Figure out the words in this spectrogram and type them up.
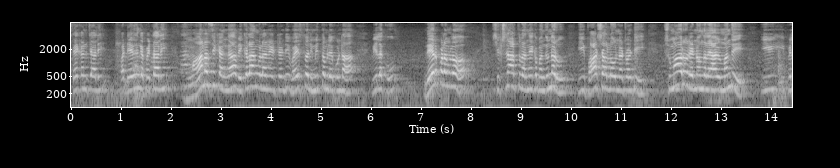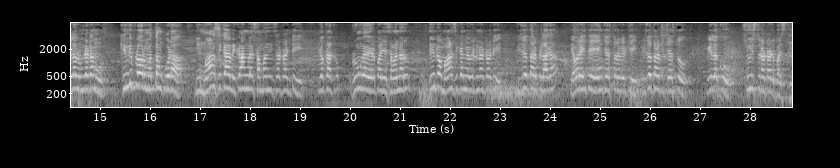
సేకరించాలి వాటిని ఏ విధంగా పెట్టాలి మానసికంగా వికలాంగులు అనేటువంటి వయసుతో నిమిత్తం లేకుండా వీళ్ళకు నేర్పడంలో శిక్షణార్థులు అనేక మంది ఉన్నారు. ఈ పాఠశాలలో ఉన్నటువంటి సుమారు రెండు వందల యాభై మంది ఈ ఈ పిల్లలు ఉండటము కింది ఫ్లోర్ మొత్తం కూడా ఈ మానసిక వికలాంగులకు సంబంధించినటువంటి ఈ యొక్క రూమ్గా ఏర్పాటు చేసామన్నారు దీంట్లో మానసికంగా వీళ్ళున్నటువంటి ఫిజియోథెరపీ లాగా ఎవరైతే ఏం చేస్తారో వీరికి ఫిజియోథెరపీ చేస్తూ వీళ్ళకు చూపిస్తున్నటువంటి పరిస్థితి.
